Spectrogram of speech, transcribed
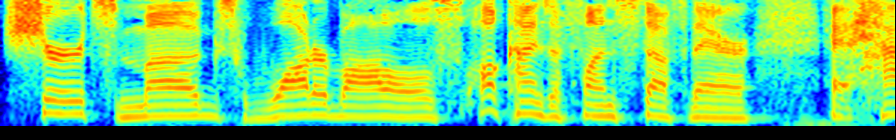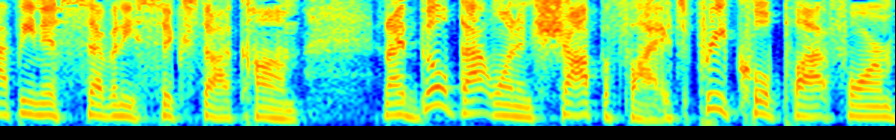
shirts, mugs, water bottles, all kinds of fun stuff there at happiness76.com. And I built that one in Shopify. It's a pretty cool platform.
